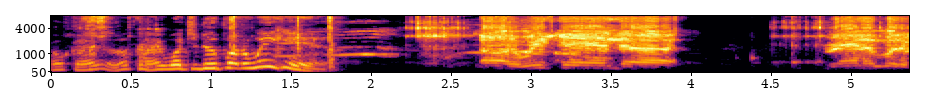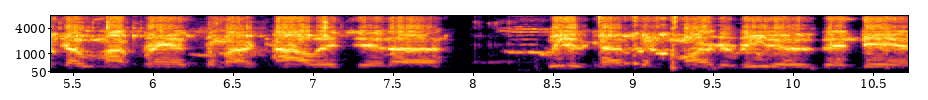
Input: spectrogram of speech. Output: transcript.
Okay. Okay. What you do for the weekend? On the weekend, uh, ran up with a couple of my friends from our college, and uh, we just got some margaritas, and then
